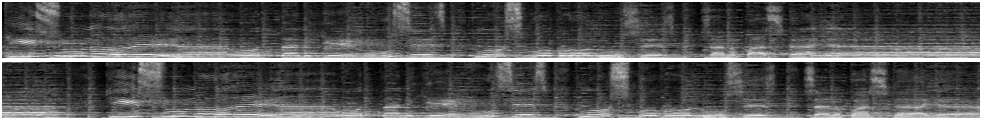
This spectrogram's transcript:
Κι ήσουν ωραία όταν γεννούσες Μοσχοβολούσες σαν πασχαλιά. Κι ήσουν ωραία όταν γεννούσες Μοσχοβολούσες σαν πασχαλιά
